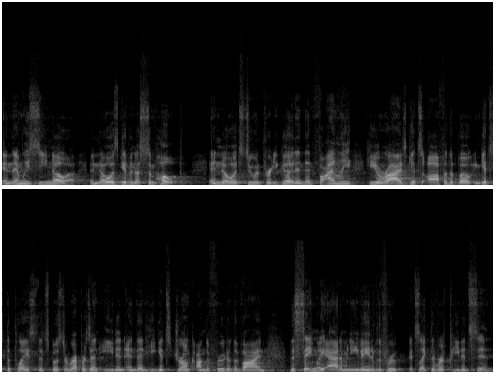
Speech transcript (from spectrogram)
And then we see Noah, and Noah's given us some hope. And Noah's doing pretty good. And then finally, he arrives, gets off of the boat, and gets to the place that's supposed to represent Eden. And then he gets drunk on the fruit of the vine, the same way Adam and Eve ate of the fruit. It's like the repeated sin.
